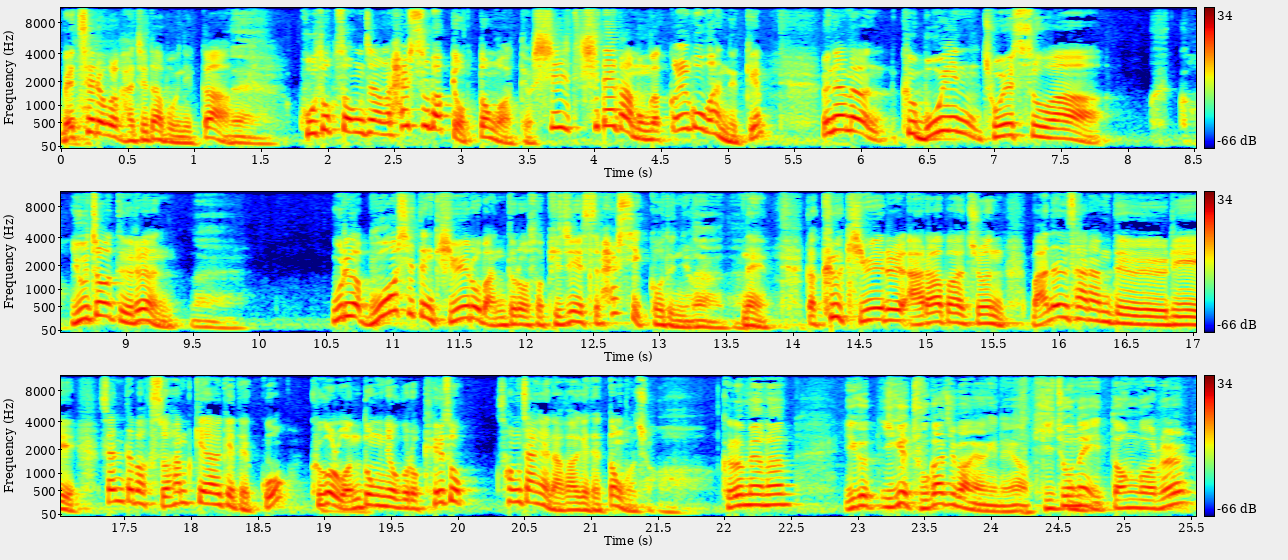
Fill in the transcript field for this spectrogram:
매체력을 가지다 보니까 네. 고속 성장을 할 수밖에 없던 것 같아요. 시, 시대가 뭔가 끌고 간 느낌? 왜냐면 그 모인 조회수와 그러니까. 유저들은 네. 우리가 무엇이든 기회로 만들어서 비즈니스를 할 수 있거든요. 네, 네. 그러니까 그 기회를 알아봐준 많은 사람들이 샌드박스와 함께하게 됐고 그걸 원동력으로 계속 성장해 나가게 됐던 거죠. 그러면은 이거 이게 두 가지 방향이네요. 기존에 음. 있던 거를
